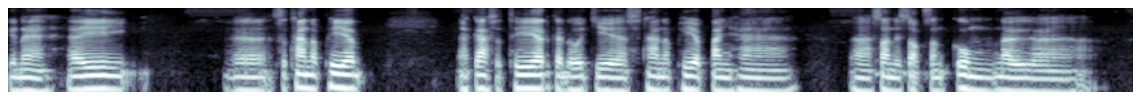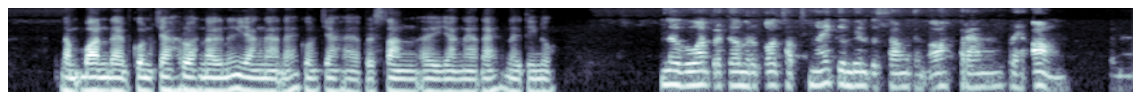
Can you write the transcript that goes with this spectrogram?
គេណាហើយស្ថានភាពអាកាសធាតុក៏ដូចជាស្ថានភាពបញ្ហាសន្តិសុខសង្គមនៅ តំបន់ដែលកូនចាស់រស់នៅនឹងយ៉ាងណាដែរកូនចាស់ប្រសង់អីយ៉ាងណាដែរនៅទីនោះនៅវត្តប្រកើមរកតសប្ថ្ងៃគឺមានប្រសង់ទាំងអស់5ព្រះអង្គណា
